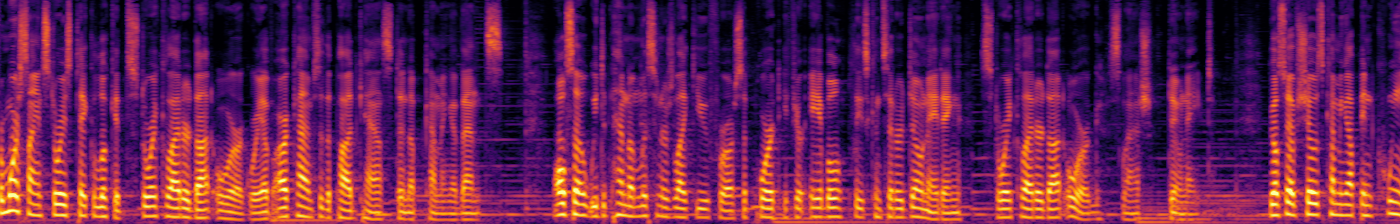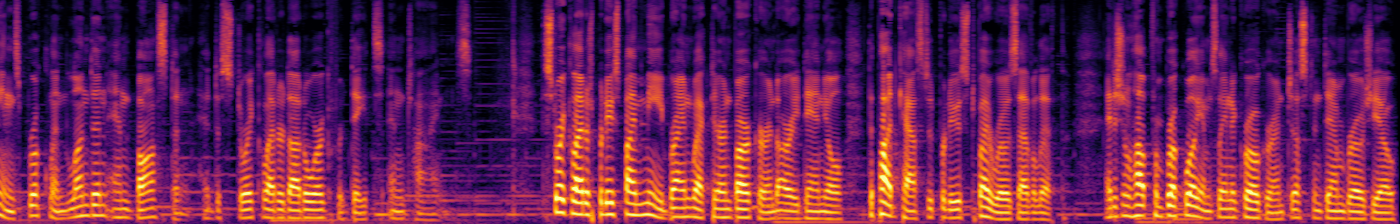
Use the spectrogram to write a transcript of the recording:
For more science stories, take a look at storycollider.org, where you have archives of the podcast and upcoming events. Also, we depend on listeners like you for our support. If you're able, please consider donating. storycollider.org/donate. We also have shows coming up in Queens, Brooklyn, London, and Boston. Head to storycollider.org for dates and times. The Story Collider is produced by me, Brian Wecht, Erin Barker, and Ari Daniel. The podcast is produced by Rose Avalith. Additional help from Brooke Williams, Lena Groeger, and Justin D'Ambrosio.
